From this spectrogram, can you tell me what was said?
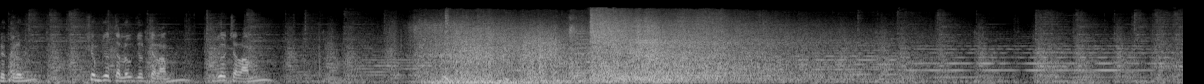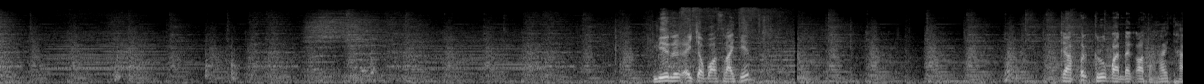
លោកគ្រូខ្ញុំយល់តែលោកយល់ច្រឡំយល់ច្រឡំ មានរឿងអីចង់បកស្រាយទៀតការពិតគ្រូបានដឹងអស់ទៅហើយថា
